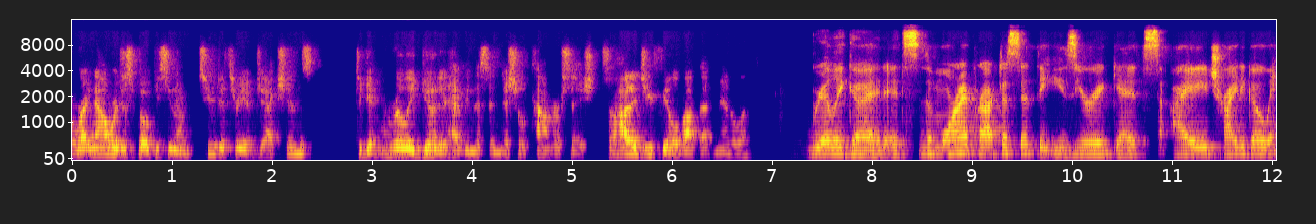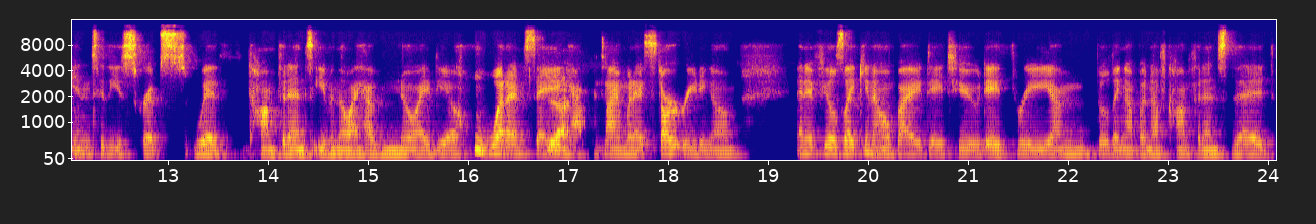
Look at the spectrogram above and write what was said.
But right now we're just focusing on two to three objections to get really good at having this initial conversation. So how did you feel about that, Mandolin? really good. It's the more I practice it, the easier it gets. I try to go into these scripts with confidence, even though I have no idea what I'm saying yeah. half the time when I start reading them. And it feels like, you know, by day two, day three, I'm building up enough confidence that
